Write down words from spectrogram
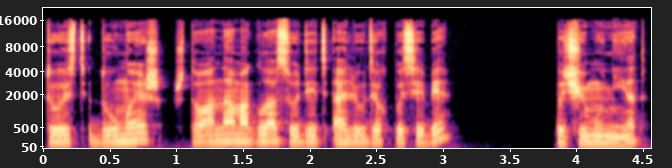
То есть думаешь, что она могла судить о людях по себе? Почему нет?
